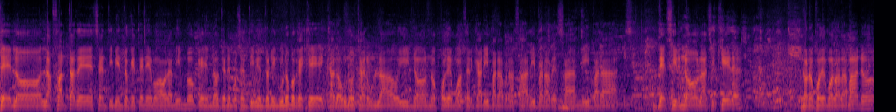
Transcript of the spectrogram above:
de lo- la falta de sentimientos que tenemos ahora mismo, que no tenemos sentimiento ninguno porque es que cada uno está en un lado y no nos podemos acercar ni para abrazar, ni para besar, ni para decirnos hola siquiera, no nos podemos dar la mano.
